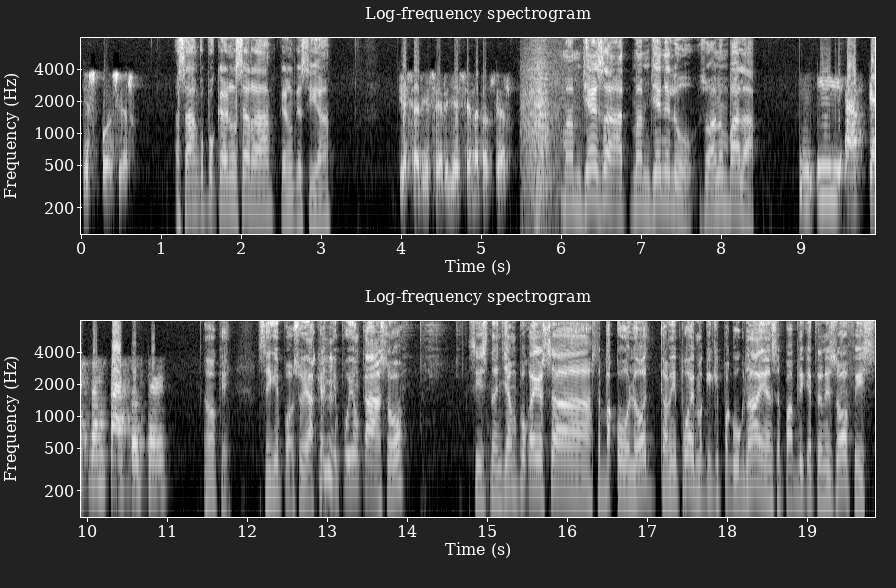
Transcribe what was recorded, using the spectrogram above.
Yes po, sir. Asahan ko po, Colonel Sir, ha? Colonel Garcia. Yes, sir, yes, sir. Yes, Senator, sir. Ma'am Jeza at Ma'am Jenelu, so anong balak? I-akyat ng kaso, sir. Okay. Sige po. So, iakit niyo po yung kaso. Sis, nandiyan po kayo sa, sa Bacolod. Kami po ay magkikipag-ugnayan sa Public Attorney's Office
